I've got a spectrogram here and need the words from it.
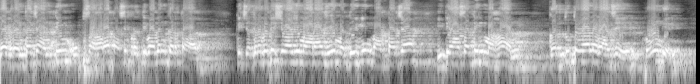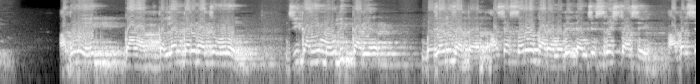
या ग्रंथाच्या अंतिम उपसहारात असे प्रतिपादन करतात की छत्रपती शिवाजी महाराज हे मध्ययुगीन भारताच्या इतिहासातील महान कर्तृत्ववान राजे होऊन गेले. आधुनिक काळात कल्याणकारी राज्य म्हणून जी काही मौलिक कार्य बजावली जातात अशा सर्व कार्यामध्ये त्यांचे श्रेष्ठ असे आदर्श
